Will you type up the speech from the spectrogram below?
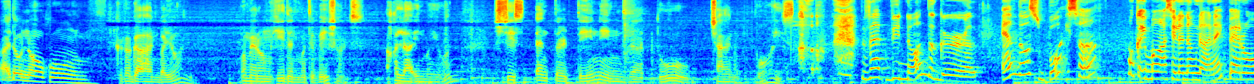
I don't know kung kagagahan ba yon o merong hidden motivations. Akalain mo yun? She's entertaining the two Chan boys. That Binondo girl. And those boys, ha? Magkaiba nga sila ng nanay pero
